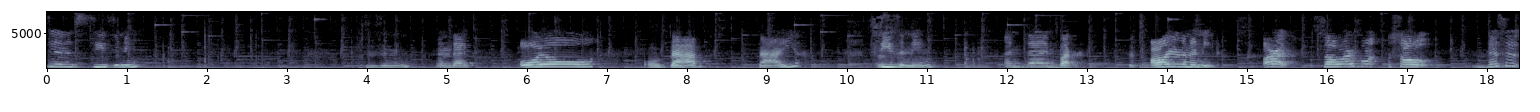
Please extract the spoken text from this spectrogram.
is seasoning. Seasoning. And then oil, All bab, bay, seasoning, and then butter. That's all you're gonna need. All right. So we're going. So this is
